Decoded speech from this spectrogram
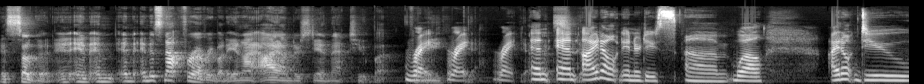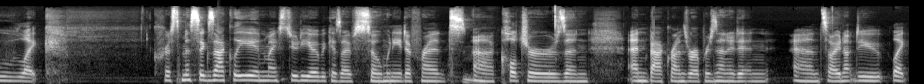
it's so good, and and, and, and it's not for everybody, and I I understand that too, but right me, right yeah. right Yeah, and and yeah. i don't introduce um well i don't do like christmas exactly in my studio because i have so many different Hmm. uh, cultures and and backgrounds represented in and so i don't do like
